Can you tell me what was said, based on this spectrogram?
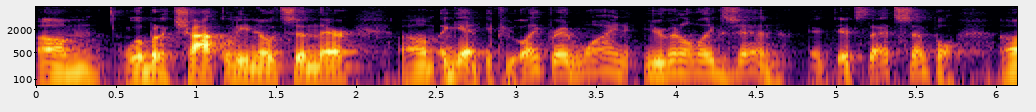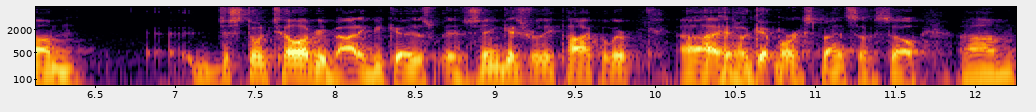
Um, a little bit of chocolatey notes in there. Um, again, if you like red wine, you're going to like Zin. It, it's that simple. Um, just don't tell everybody because if Zin gets really popular, uh, it'll get more expensive. So um,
